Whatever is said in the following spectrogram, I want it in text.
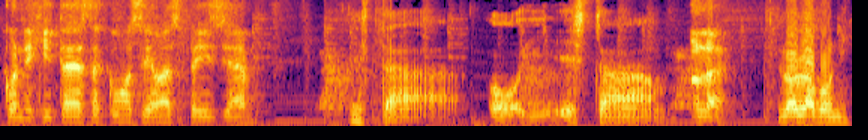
Conejita esta, ¿cómo se llama? Space Jam. Está, hoy está Hola. Lola Bonnie.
